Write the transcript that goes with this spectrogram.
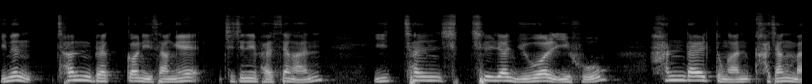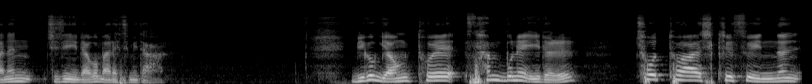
이는 1100건 이상의 지진이 발생한 2017년 6월 이후 한 달 동안 가장 많은 지진이라고 말했습니다. 미국 영토의 3분의 1을 초토화시킬 수 있는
